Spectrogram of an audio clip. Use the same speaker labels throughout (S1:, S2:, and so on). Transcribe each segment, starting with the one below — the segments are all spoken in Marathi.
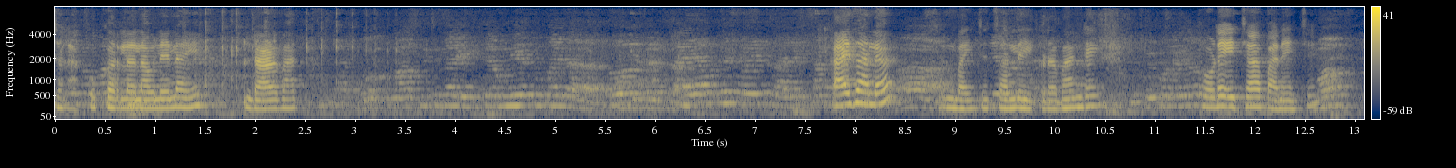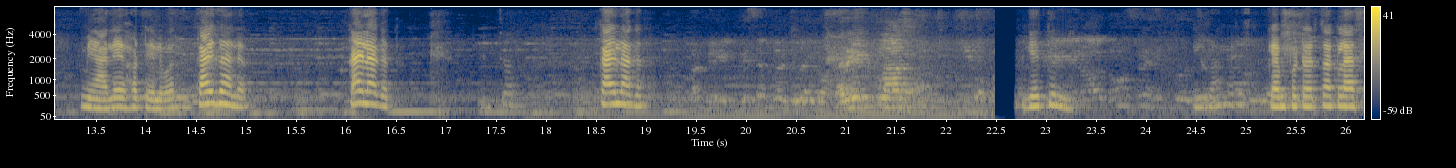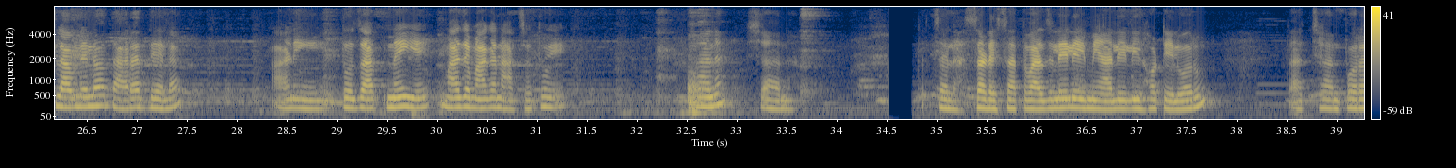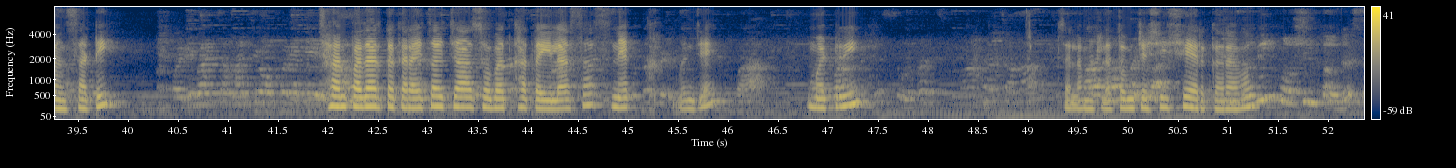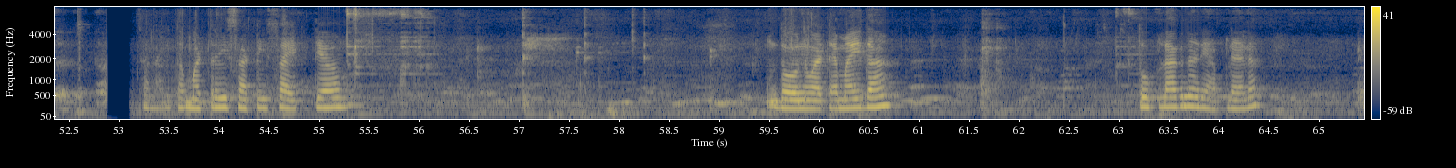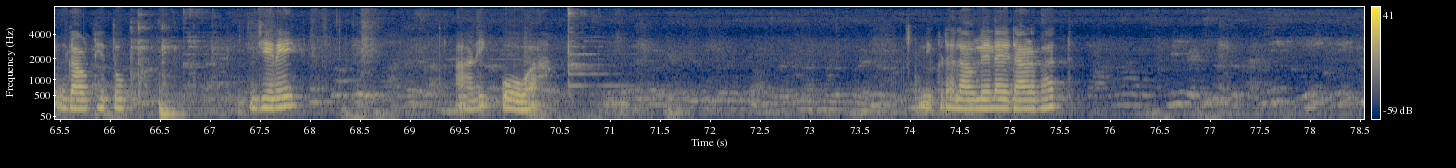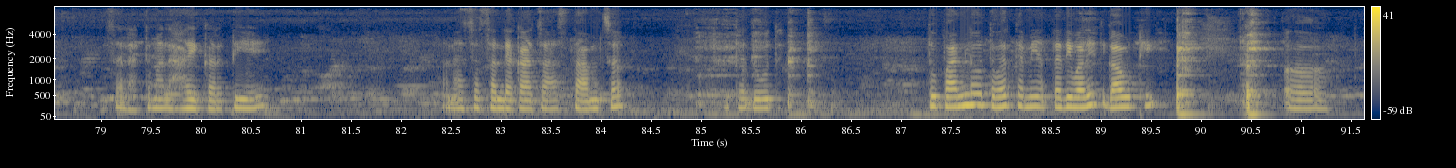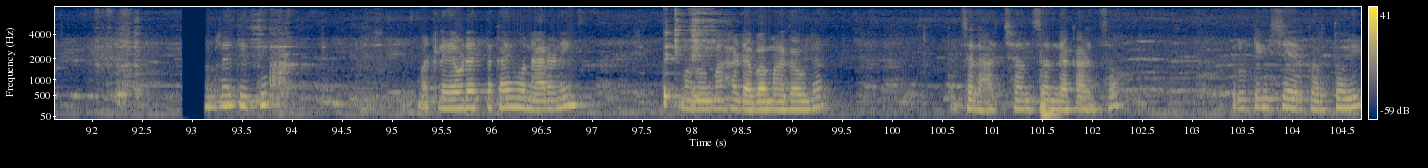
S1: चला कुकरला लावलेला आहे डाळ भात. काय झालं? सुनबाईचे चालले इकडं भांडे. थोडे चहा पाण्याचे. मी आले हॉटेलवर. काय झालं? काय लागत? काय लागत? घेतील ना. कॅम्प्युटरचा क्लास लावलेला होता आराध्याला. आणि तो जात नाही आहे माझ्या मागं नाचतोय. हा ना? शहाणा. तर चला साडेसात वाजलेले मी आलेली हॉटेलवरून. तर आज छान पोरांसाठी छान पदार्थ करायचा चहासोबत खाता येईल असा स्नॅक म्हणजे मटरी. चला म्हटलं तुमच्याशी शेअर करावं. चला इथं मटरीसाठी साहित्य. दोन वाट्या मैदा. तूप लागणार आहे आपल्याला. गावठी तूप जिरे आणि ओवा. इकडं लावलेला आहे डाळ भात. चला तुम्हाला हाय करते आणि असं संध्याकाळचं असतं आमचं. इथं दूध तूप आणलं होतं बरं का मी आता दिवाळीत गावठी. म्हटलं ते तूप. म्हटलं एवढ्यात तर काय होणार नाही. म्हणून मग हा डबा मागवला. तर चला आज छान संध्याकाळचं रुटीन शेअर करतोय.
